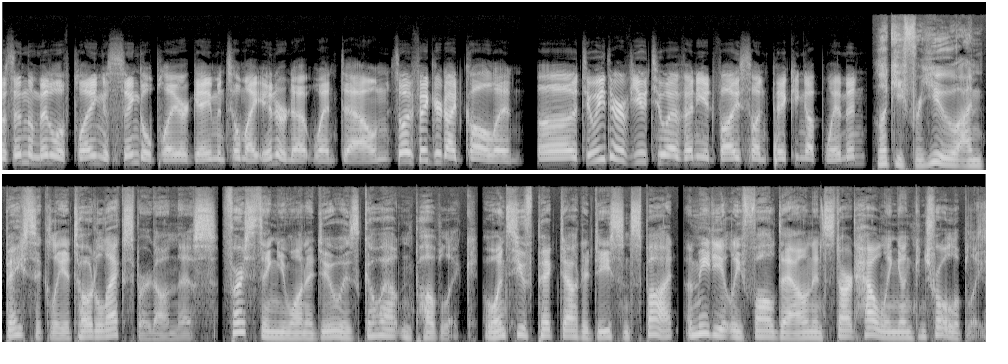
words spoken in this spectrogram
was in the middle of playing a single player game until my internet went down, so I figured I'd call in. Uh, do either of you two have any advice on picking up women? Lucky for you, I'm basically a total expert on this. First thing you want to do is go out in public. Once you've picked out a decent spot, immediately fall down and start howling uncontrollably.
